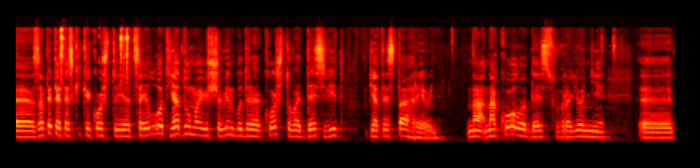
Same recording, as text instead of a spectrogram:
Е, Запитайте, скільки коштує цей лот. Я думаю, що він буде коштувати десь від 500 гривень. На, на коло десь в районі. Е,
